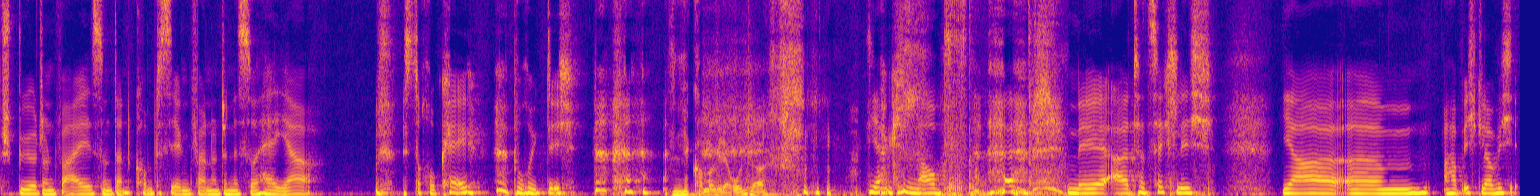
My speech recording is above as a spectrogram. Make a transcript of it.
spürt und weiß und dann kommt es irgendwann und dann ist so, hey, ja, ist doch okay, beruhig dich. Hier kommen wir wieder runter. ja, genau. nee, aber tatsächlich ja, ähm, habe ich, glaube ich,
